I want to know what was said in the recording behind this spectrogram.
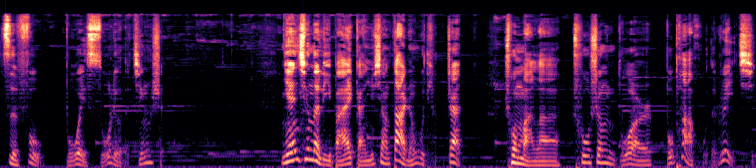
自负、不畏俗流的精神。年轻的李白敢于向大人物挑战。充满了初生犊儿不怕虎的锐气。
